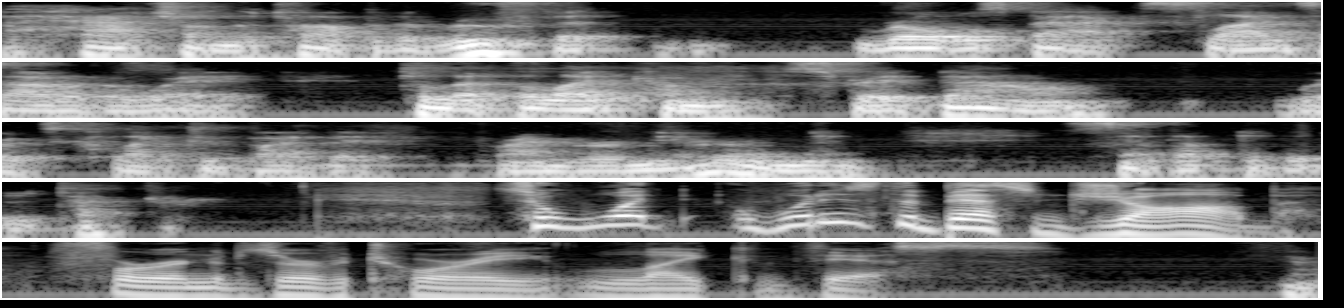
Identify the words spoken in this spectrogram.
a hatch on the top of the roof that rolls back, slides out of the way to let the light come straight down where it's collected by the primary mirror and then sent up to the detector. So what what is the best job for an observatory like this? Yeah.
